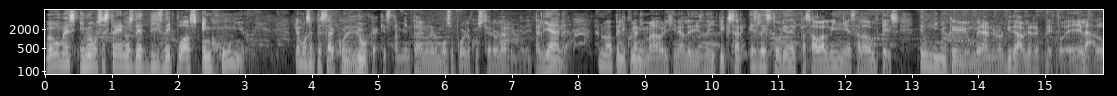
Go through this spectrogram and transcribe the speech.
Nuevo mes y nuevos estrenos de Disney Plus en junio. vamos a empezar con Luca, que está ambientada en un hermoso pueblo costero de la Ribera Italiana. La nueva película animada original de Disney y Pixar es la historia del pasado a la niñez a la adultez de un niño que vive un verano inolvidable repleto de helado,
